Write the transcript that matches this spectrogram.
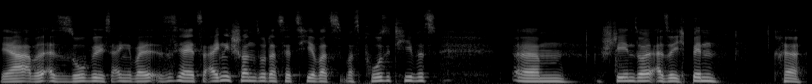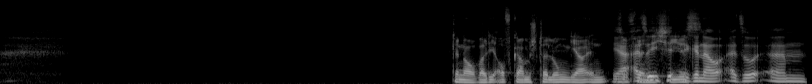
Ja, aber also so würde ich es eigentlich, weil es ist ja jetzt eigentlich schon so, dass jetzt hier was, was Positives ähm, stehen soll. Also ich bin. hä, Genau, weil die Aufgabenstellung ja in Ja, also ich, genau, also ähm,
